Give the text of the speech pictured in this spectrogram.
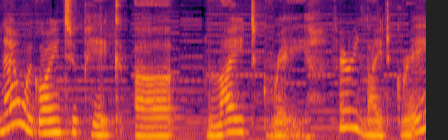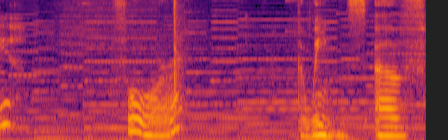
Now we're going to pick a light gray, very light gray for the wings of,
